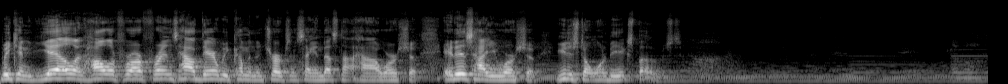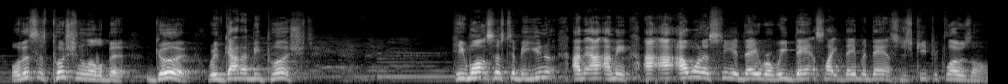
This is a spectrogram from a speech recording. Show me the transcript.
we can yell and holler for our friends, how dare we come into church and saying that's not how I worship? It is how you worship. You just don't want to be exposed. Well, this is pushing a little bit. Good. We've got to be pushed. He wants us to be, you know, I mean, I, I mean, I, I want to see a day where we dance like David danced. Just keep your clothes on.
